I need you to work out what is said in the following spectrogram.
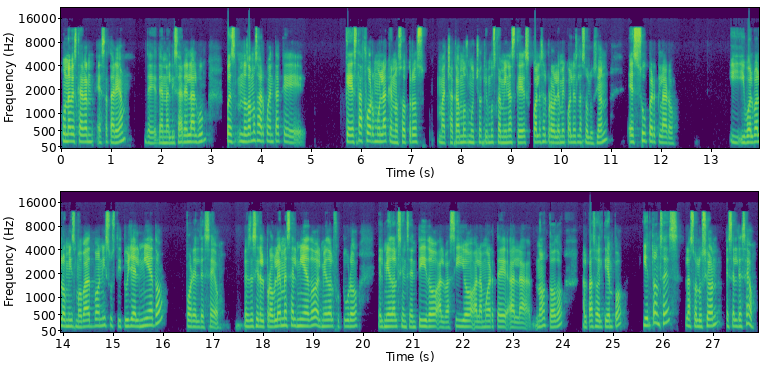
una vez que hagan esa tarea de, de, analizar el álbum, pues nos vamos a dar cuenta que, que esta fórmula que nosotros machacamos mucho aquí en Buscaminas, que es cuál es el problema y cuál es la solución, es súper claro. Y, y vuelvo a lo mismo, Bad Bunny sustituye el miedo por el deseo. Es decir, el problema es el miedo, el miedo al futuro, el miedo al sinsentido, al vacío, a la muerte, a la, ¿no? Todo, al paso del tiempo. Y entonces la solución es el deseo.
